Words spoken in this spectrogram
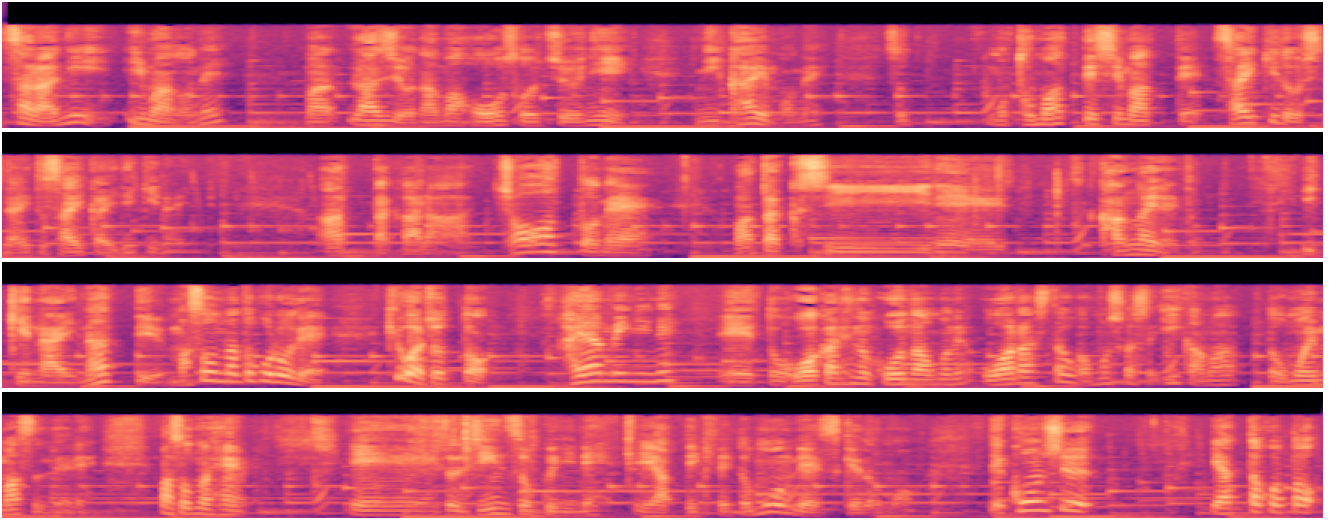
さらに今のね、まあ、ラジオ生放送中に2回もね、もう止まってしまって、再起動しないと再開できない。あったから、ちょっとね、私ね、考えないといけないなっていう、まあ、そんなところで、今日はちょっと、早めにね、えっ、ー、と、お別れのコーナーもね、終わらせた方がもしかしたらいいかなと思いますんでね。まあ、その辺、えー、ちょっと迅速にね、やっていきたいと思うんですけども。で、今週、やったこと。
